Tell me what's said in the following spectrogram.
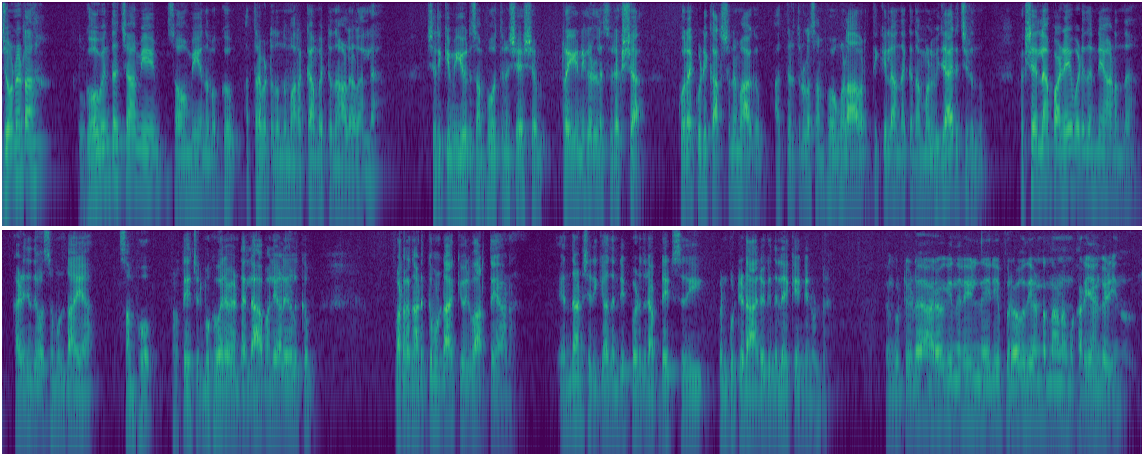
ജോണേട്ടാ ഗോവിന്ദച്ചാമിയെയും സൗമ്യയും നമുക്ക് അത്ര പെട്ടെന്നൊന്നും മറക്കാൻ പറ്റുന്ന ആളുകളല്ല. ശരിക്കും ഈ ഒരു സംഭവത്തിന് ശേഷം ട്രെയിനുകളിലെ സുരക്ഷ കുറേ കൂടി കർശനമാകും. അത്തരത്തിലുള്ള സംഭവങ്ങൾ ആവർത്തിക്കില്ല എന്നൊക്കെ നമ്മൾ വിചാരിച്ചിരുന്നു. പക്ഷെ എല്ലാം പഴയപടി തന്നെയാണെന്ന് കഴിഞ്ഞ ദിവസമുണ്ടായ സംഭവം. പ്രത്യേകിച്ച് ഒരു മുഖവര വേണ്ട എല്ലാ മലയാളികൾക്കും വളരെ നടുക്കമുണ്ടാക്കിയ ഒരു വാർത്തയാണ്. എന്താണ് ശരിക്കും അതിന്റെ ഇപ്പോഴത്തെ ഒരു അപ്ഡേറ്റ്സ് ഈ പെൺകുട്ടിയുടെ ആരോഗ്യനിലയൊക്കെ എങ്ങനെയുണ്ട് പെൺകുട്ടിയുടെ ആരോഗ്യനിലയിൽ നേരിയ പുരോഗതിയുണ്ടെന്നാണ് നമുക്കറിയാൻ കഴിയുന്നത്.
